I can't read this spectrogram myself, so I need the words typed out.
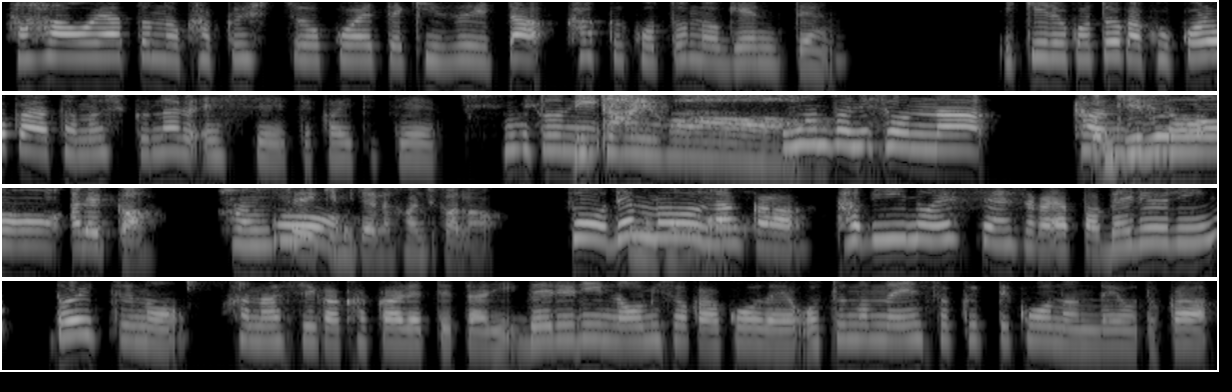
母親との確執を超えて気づいた書くことの原点。生きることが心から楽しくなるエッセイって書いてて、本当に、見たいわ。本当にそんな感じ自分のあれか。半世紀みたいな感じかな。そう、でもなんか旅のエッセンスがやっぱベルリン、ドイツの話が書かれてたり、ベルリンの大晦日はこうだよ、大人の遠足ってこうなんだよとか、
